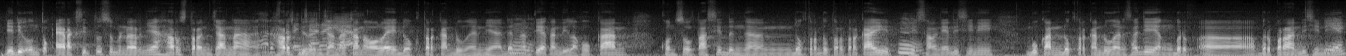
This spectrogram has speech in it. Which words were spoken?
jadi untuk ERAX itu sebenarnya harus terencana, harus, harus direncanakan ya? oleh dokter kandungannya dan hmm. nanti akan dilakukan konsultasi dengan dokter-dokter terkait. Hmm. Misalnya di sini bukan dokter kandungan saja yang ber, uh, berperan di sini, yeah.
